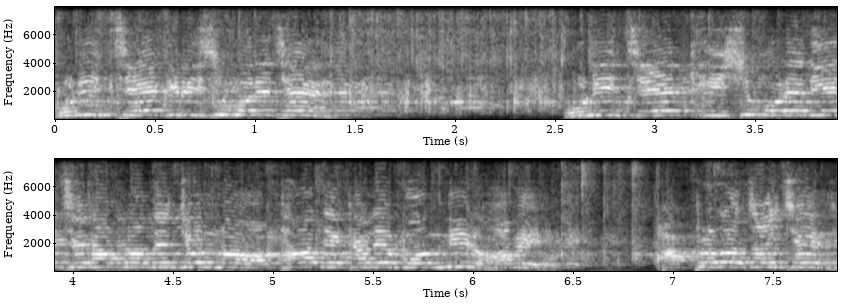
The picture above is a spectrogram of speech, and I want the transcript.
উনি চেক ইস্যু করেছেন। উনি চেক ইস্যু করে দিয়েছেন আপনাদের জন্য। অর্থাৎ এখানে মন্দির হবে। আপনারা চাইছেন,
